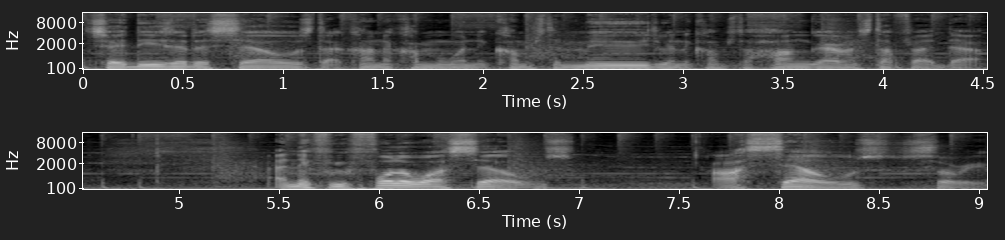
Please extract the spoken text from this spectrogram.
so these are the cells that kind of come in when it comes to mood when it comes to hunger and stuff like that and if we follow ourselves our cells sorry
